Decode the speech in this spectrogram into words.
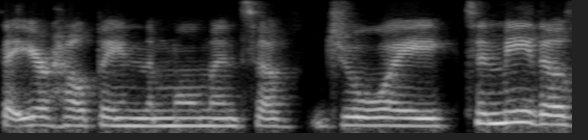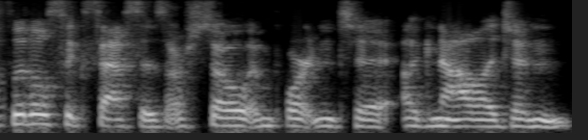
that you're helping the moments of joy. To me those little successes are so important to acknowledge and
